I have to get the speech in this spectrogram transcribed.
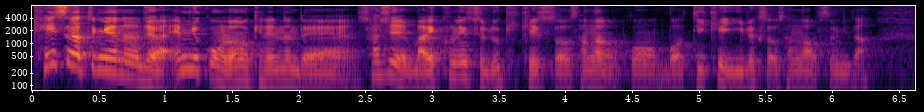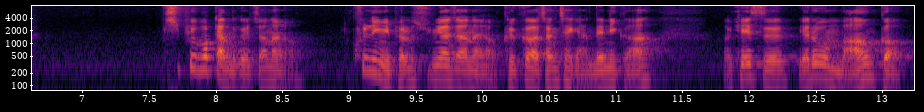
케이스 같은 경우에는 제가 M60을 넣어놓긴 했는데 사실 마이크로닉스 루키 케이스 도 상관없고 뭐 DK200 써도 상관없습니다. CPU밖에 안 들어있잖아요 쿨링이 별로 중요하지 않아요. 글카가 장착이 안 되니까. 케이스 여러분 마음껏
